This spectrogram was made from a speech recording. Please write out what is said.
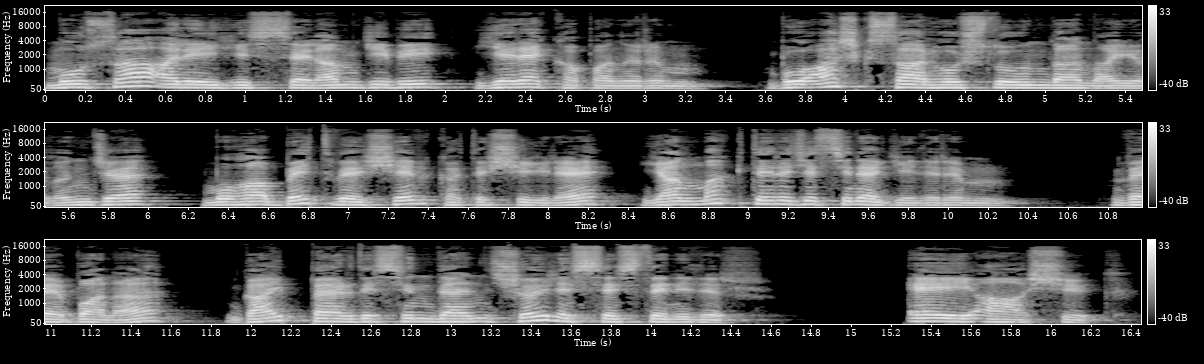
Musa aleyhisselam gibi yere kapanırım. Bu aşk sarhoşluğundan ayılınca muhabbet ve şevk ateşiyle yanmak derecesine gelirim. Ve bana gayb perdesinden şöyle seslenilir. Ey aşık!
